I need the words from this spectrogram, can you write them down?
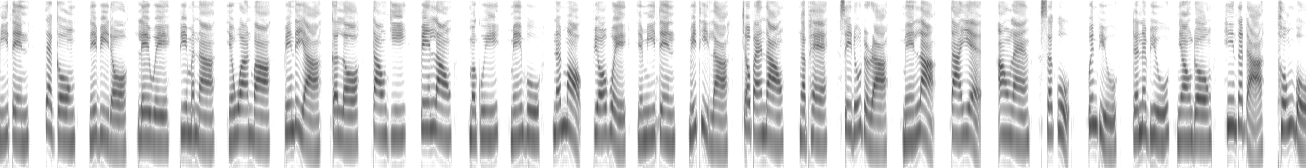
မီးသင်းတက်ကုံနေပြည်တော်လေဝေပြည်မနာရဝမ်းပါပင်းတရာကလောတောင်ကြီးပင်းလောင် မကွီမင်းဘူးနတ်မောက်ပျောပွေရမီးသင်းမိထီလာကြောက်ပန်းတောင်ငဖဲစေတိုးဒရာမင်းလတာရက်အောင်လန်စကုပွင့်ဖြူဒနဖြူညောင်တုံဟင်းသက်တာထုံးဘို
